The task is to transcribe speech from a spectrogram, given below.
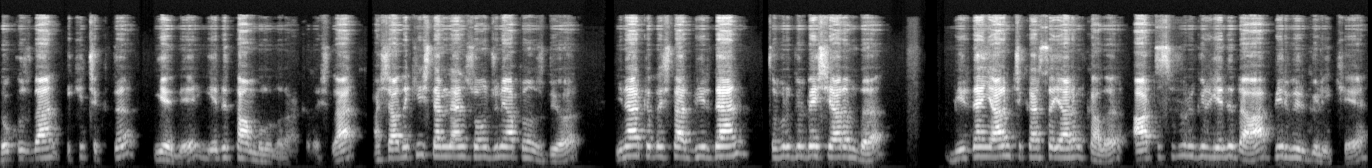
9'dan 2 çıktı 7. 7 tam bulunur arkadaşlar. Aşağıdaki işlemlerin sonucunu yapınız diyor. Yine arkadaşlar 1'den 0,5 yarımdı. 1'den yarım çıkarsa yarım kalır. Artı 0,7 daha 1,2.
